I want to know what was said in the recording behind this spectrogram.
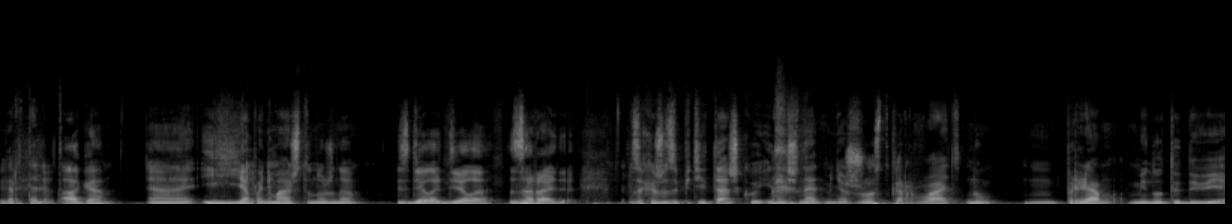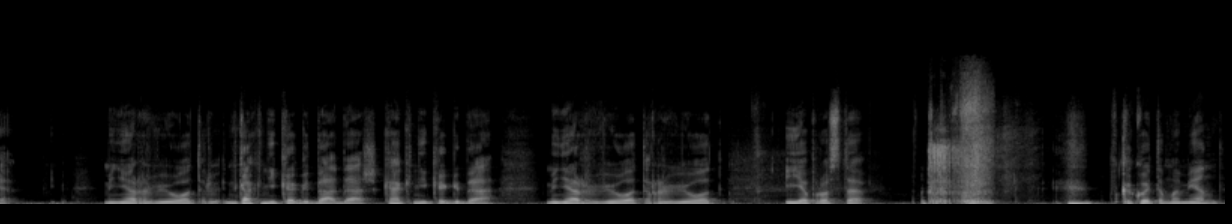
вертолет. Ага. Э, И я понимаю, что нужно сделать дело заранее. Захожу за пятиэтажку и начинает меня жестко рвать. Ну, прям минуты две. Меня рвет, рв- как никогда, Даш, как никогда. Меня рвет, рвет. И я просто в какой-то момент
